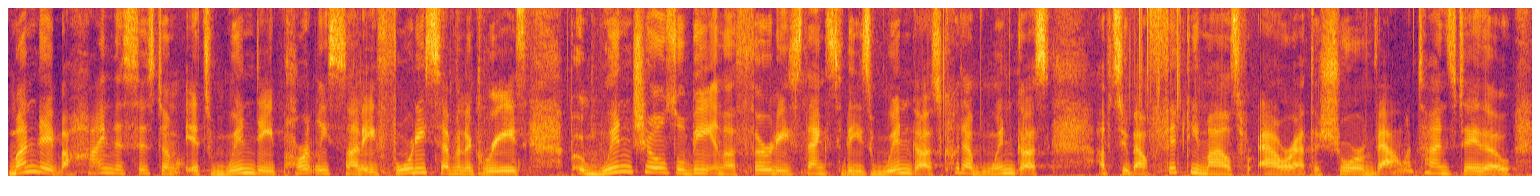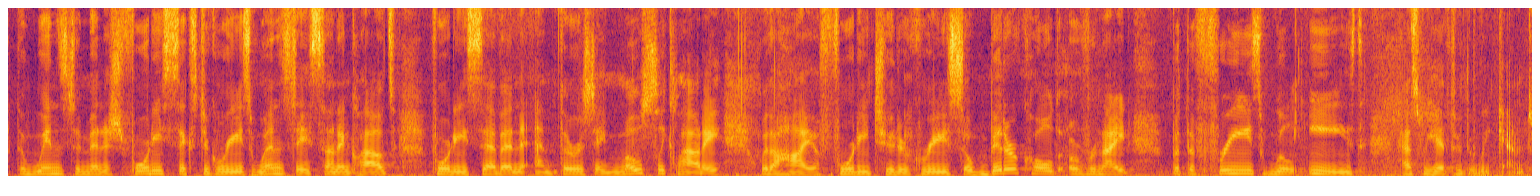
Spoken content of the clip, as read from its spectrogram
Monday, behind the system, it's windy, partly sunny, 47 degrees. But wind chills will be in the 30s thanks to these wind gusts. Could have wind gusts up to about 50 miles per hour at the shore. Valentine's Day, though, the winds diminish 46 degrees. Wednesday, sun and clouds 47 and Thursday, mostly cloudy with a high of 42. degrees. So bitter cold overnight, but the freeze will ease as we head through the weekend.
